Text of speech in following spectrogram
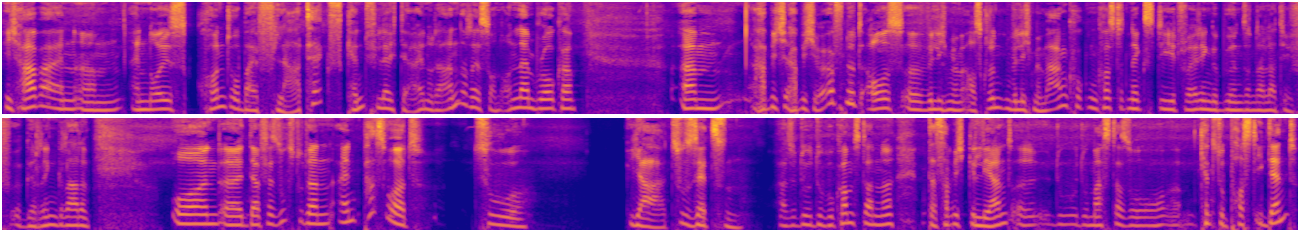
ich habe ein, ähm, ein neues Konto bei Flatex, kennt vielleicht der ein oder andere, ist so ein Online-Broker. Ähm, habe ich, hab ich eröffnet, aus, äh, will ich mir, aus Gründen will ich mir mal angucken, kostet nichts, die Tradinggebühren sind relativ äh, gering gerade. Und äh, da versuchst du dann ein Passwort zu, ja, zu setzen. Also du, du bekommst dann, ne, das habe ich gelernt, äh, du, du machst da so, äh, kennst du Postident?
